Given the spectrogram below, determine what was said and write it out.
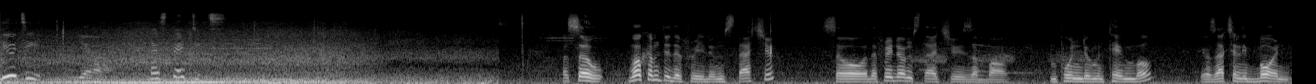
beauty, Yeah. aesthetics. So, welcome to the Freedom Statue. So, the Freedom Statue is about Mpundu Mutembo. He was actually born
